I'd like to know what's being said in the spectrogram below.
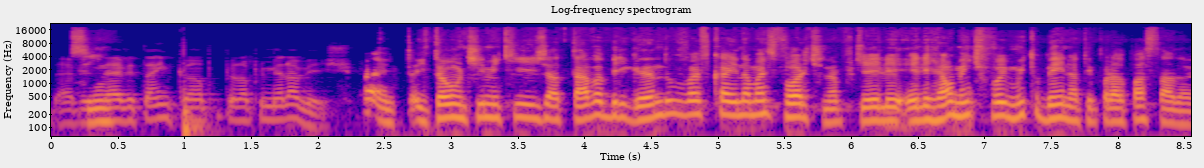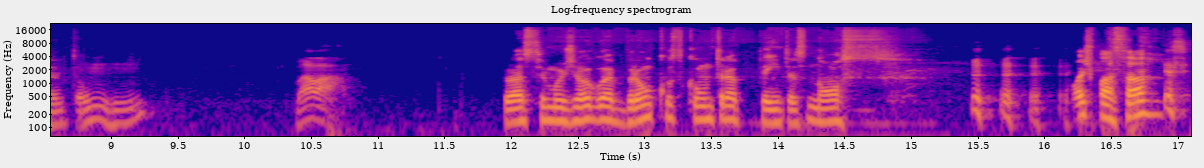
Deve, deve estar em campo pela primeira vez. É, então um time que já estava brigando vai ficar ainda mais forte, né? Porque ele, ele realmente foi muito bem na temporada passada. Né? Então... Uhum. Vai lá. Próximo jogo é Broncos contra Panthers. Nossa. Pode passar? Esse,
